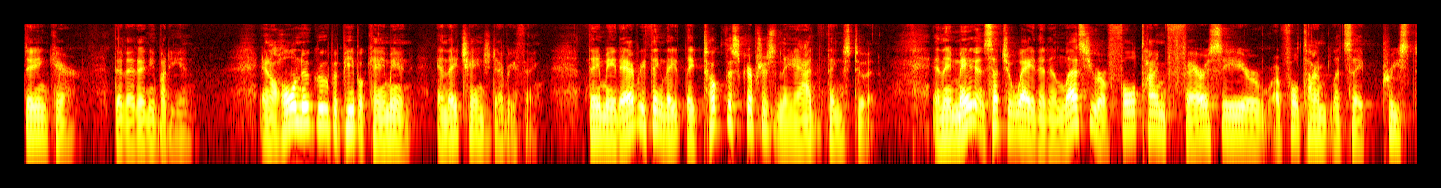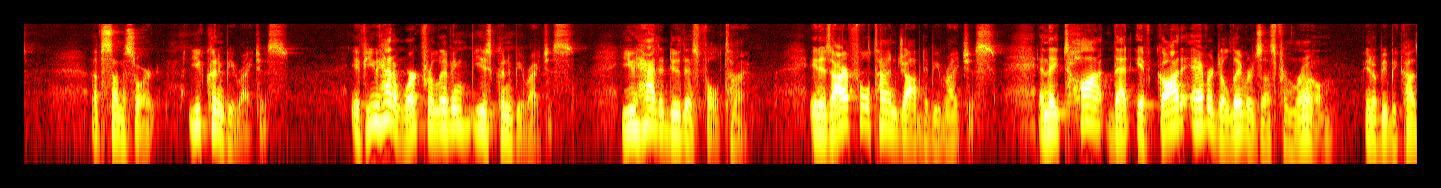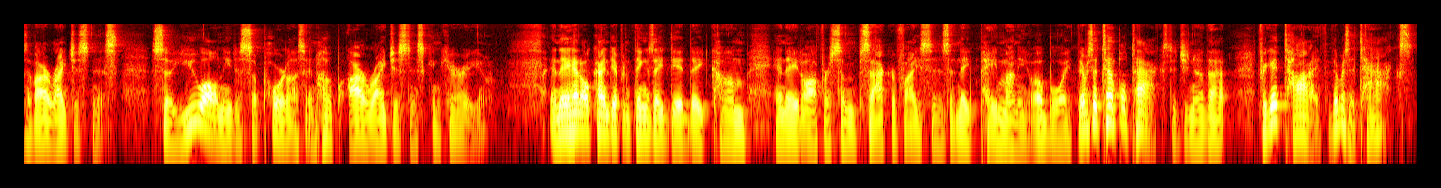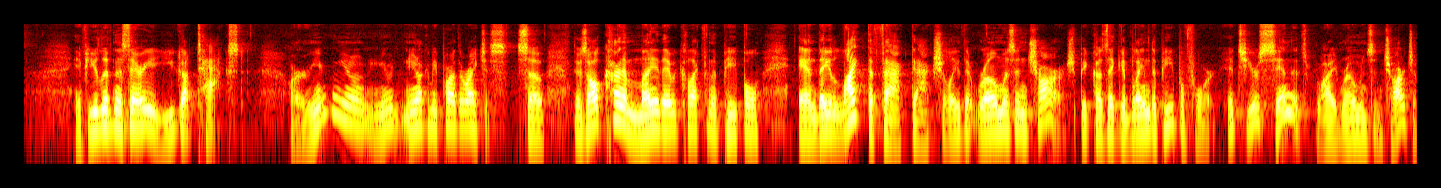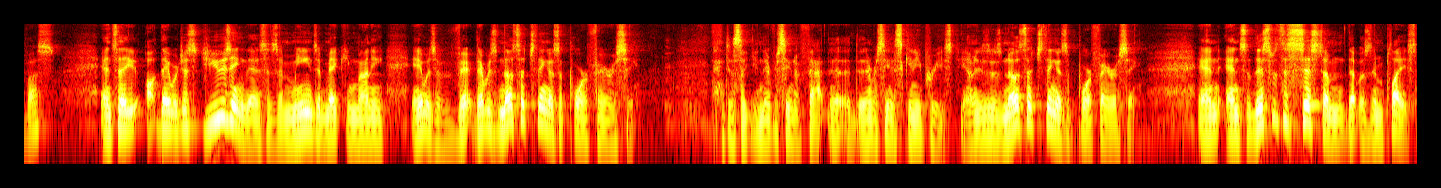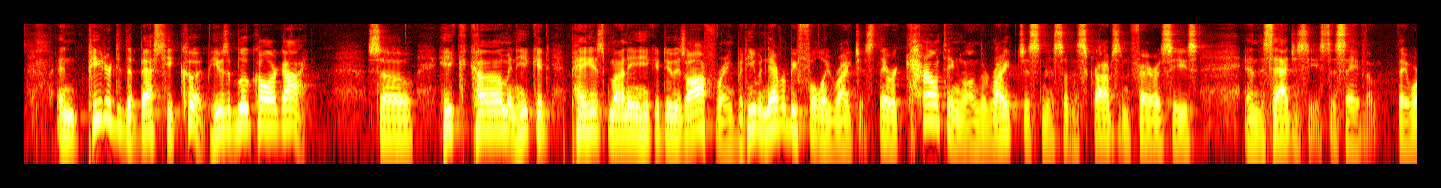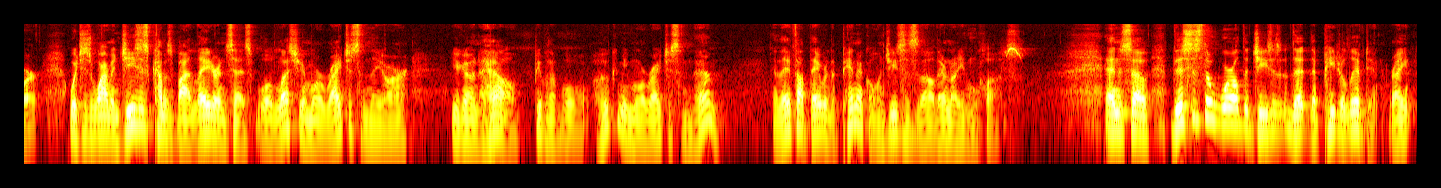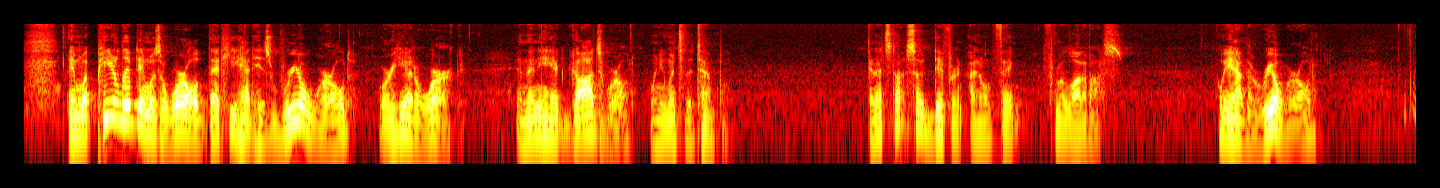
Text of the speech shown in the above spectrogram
They didn't care. They let anybody in. And a whole new group of people came in, and they changed everything. They made everything, they, they took the scriptures and they added things to it. And they made it in such a way that unless you're a full time Pharisee or a full time, let's say, priest of some sort, you couldn't be righteous. If you had to work for a living, you just couldn't be righteous. You had to do this full time. It is our full time job to be righteous. And they taught that if God ever delivers us from Rome, it'll be because of our righteousness. So you all need to support us and hope our righteousness can carry you. And they had all kind of different things they did. They'd come and they'd offer some sacrifices and they'd pay money. Oh boy, there was a temple tax. Did you know that? Forget tithe. There was a tax. If you live in this area, you got taxed. Or you, you know, you're, you're not going to be part of the righteous. So there's all kind of money they would collect from the people, and they liked the fact actually that Rome was in charge because they could blame the people for it. It's your sin that's why Rome's in charge of us. And so they, they were just using this as a means of making money. And it was a there was no such thing as a poor Pharisee. just like you've never seen a fat, uh, never seen a skinny priest. You know, there's no such thing as a poor Pharisee. And, and so this was the system that was in place. And Peter did the best he could. He was a blue collar guy. So he could come and he could pay his money, he could do his offering, but he would never be fully righteous. They were counting on the righteousness of the scribes and Pharisees and the Sadducees to save them. They were. Which is why when Jesus comes by later and says, Well, unless you're more righteous than they are, you're going to hell, people thought, Well, who can be more righteous than them? And they thought they were the pinnacle, and Jesus says, oh, they're not even close. And so this is the world that Jesus that, that Peter lived in, right? And what Peter lived in was a world that he had his real world where he had to work, and then he had God's world when he went to the temple. And that's not so different, I don't think, from a lot of us. We have the real world,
